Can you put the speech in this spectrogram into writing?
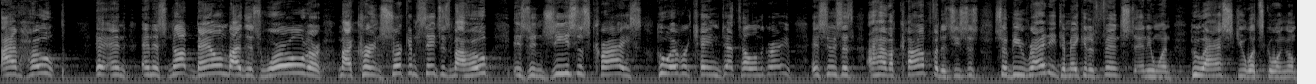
I have hope and, and it's not bound by this world or my current circumstances. My hope is in Jesus Christ, who overcame death, hell, and the grave. And so he says, I have a confidence. He says, so be ready to make a defense to anyone who asks you what's going on.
